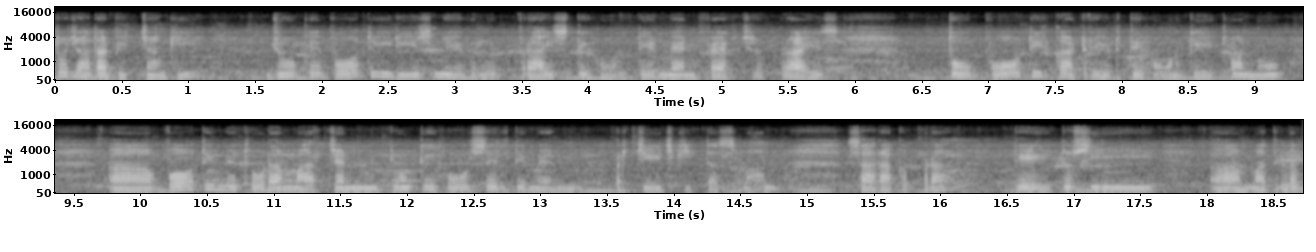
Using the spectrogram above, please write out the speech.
ਤੋਂ ਜ਼ਿਆਦਾ ਵੇਚਾਂਗੀ। ਜੋ ਕਿ ਬਹੁਤ ਹੀ ਰੀਜ਼ਨੇਬਲ ਪ੍ਰਾਈਸ 'ਤੇ ਹੋਣ ਅਤੇ ਮੈਨੂਫੈਕਚਰ ਪ੍ਰਾਈਸ ਤੋਂ ਬਹੁਤ ਹੀ ਘੱਟ ਰੇਟ 'ਤੇ ਹੋਣਗੇ। ਤੁਹਾਨੂੰ ਬਹੁਤ ਹੀ ਮੈਂ ਥੋੜ੍ਹਾ ਮਾਰਜਨ ਕਿਉਂਕਿ ਹੋਲਸੇਲ 'ਤੇ ਮੈਂ ਪਰਚੇਜ ਕੀਤਾ ਸਮਾਨ, ਸਾਰਾ ਕੱਪੜਾ ਅਤੇ ਤੁਸੀਂ ਮਤਲਬ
